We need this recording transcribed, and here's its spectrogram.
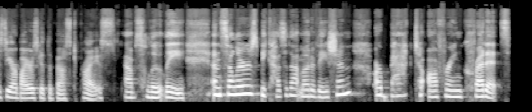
to see our buyers get the best price. absolutely. And sellers, because of that motivation, are back to offering credits.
